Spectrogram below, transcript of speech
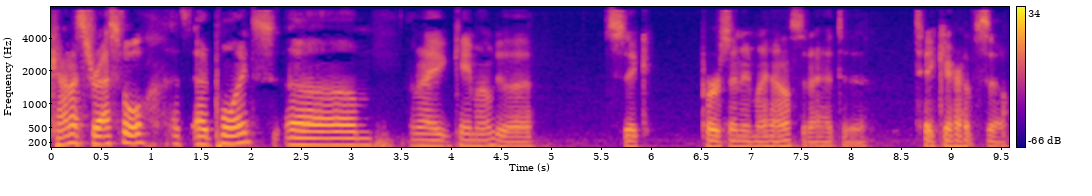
Kind of stressful at, at points. Um, and I came home to a sick person in my house that I had to take care of. So,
